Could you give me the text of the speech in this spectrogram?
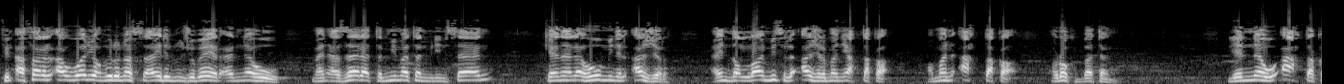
في الأثر الأول يخبرنا سعيد بن جبير أنه من أزال تميمة من إنسان كان له من الأجر عند الله مثل أجر من يعتق ومن أعتق ركبة لأنه أعتق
